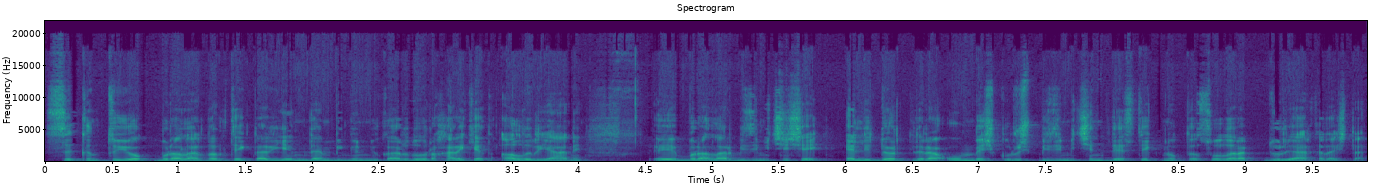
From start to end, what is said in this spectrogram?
sıkıntı yok. Buralardan tekrar yeniden bir gün yukarı doğru hareket alır yani. E, buralar bizim için şey 54 lira 15 kuruş bizim için destek noktası olarak duruyor arkadaşlar.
